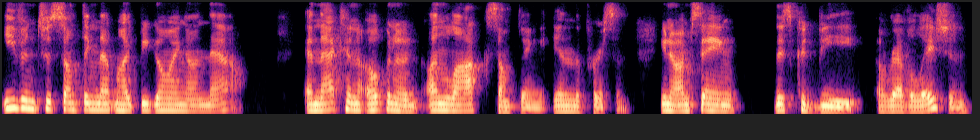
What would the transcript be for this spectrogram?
even to something that might be going on now. And that can open and unlock something in the person. You know, I'm saying this could be a revelation.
